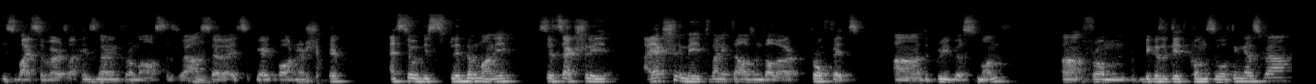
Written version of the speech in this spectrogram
it's vice versa. He's learning from us as well, mm. so it's a great partnership. And so we split the money. So it's actually I actually made twenty thousand dollar profit uh, the previous month uh, from because I did consulting as well.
